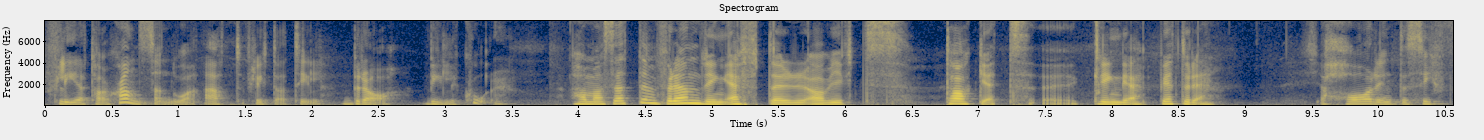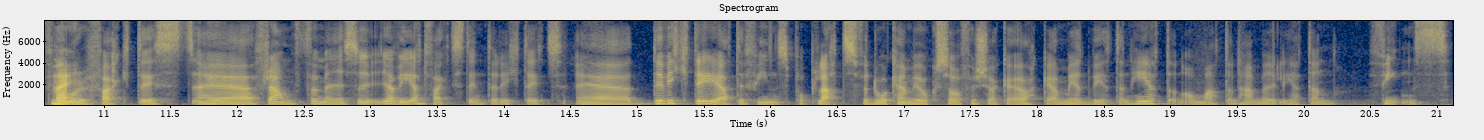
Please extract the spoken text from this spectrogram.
fler tar chansen då att flytta till bra villkor. Har man sett en förändring efter avgiftstaket eh, kring det? Vet du det? Jag har inte siffror Nej. faktiskt eh, framför mig så jag vet faktiskt inte riktigt. Eh, det viktiga är att det finns på plats för då kan vi också försöka öka medvetenheten om att den här möjligheten finns.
